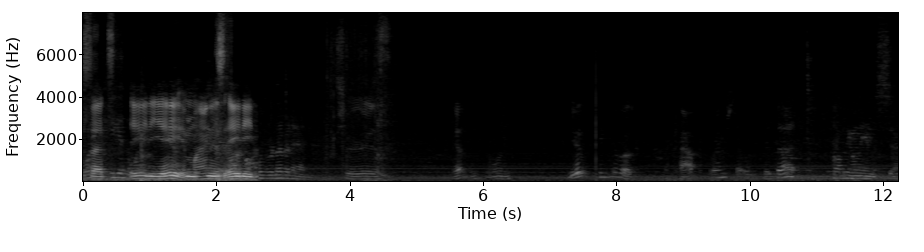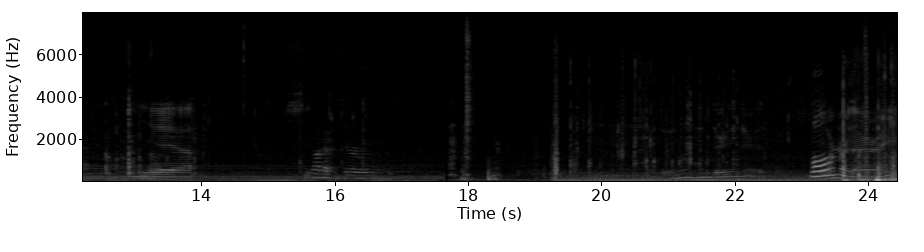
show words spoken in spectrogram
this thermostat's 88 and mine is 80. We're living in. Sure is. Yep, that's one. You think of a, a cap wrench that would fit that? Probably only in the set. Yeah. Shit. Not necessarily. Am I doing anything dirty in there? It's Well, warmer there, right?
